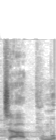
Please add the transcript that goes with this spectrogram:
자, 부모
